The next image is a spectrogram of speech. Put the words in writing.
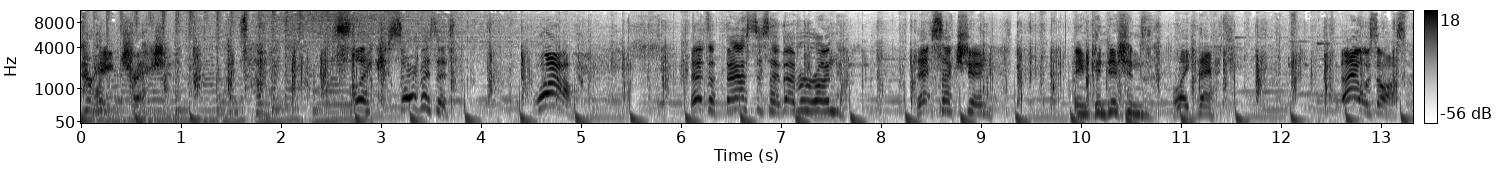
Great traction on some slick surfaces. Wow, that's the fastest I've ever run that section in conditions like that. That was awesome.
